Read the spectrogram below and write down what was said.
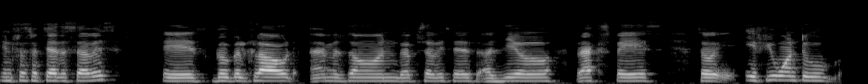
infrastructure as a service is Google Cloud, Amazon Web Services, Azure, Rackspace. So if you want to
